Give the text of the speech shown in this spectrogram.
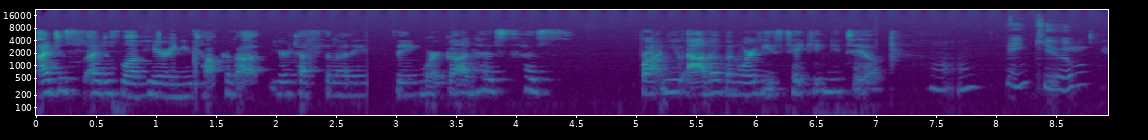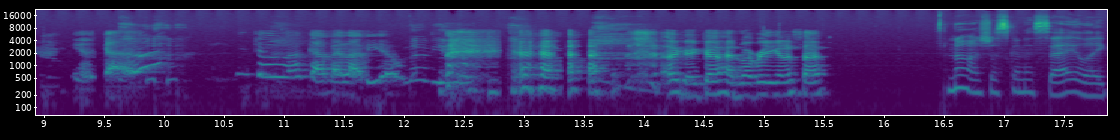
I just I just love hearing you talk about your testimony seeing where God has has brought you out of and where He's taking you to. Oh, thank you. You're welcome. I love you. Love you. okay, go ahead. What were you gonna say? No, I was just gonna say like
